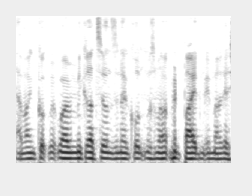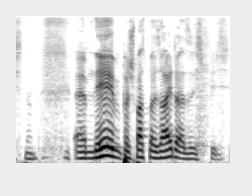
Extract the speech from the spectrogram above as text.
Ja, mein Gott, mit meinem Migrationshintergrund muss man mit beiden immer rechnen. Ähm, nee, Spaß beiseite. Also ich, ich,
